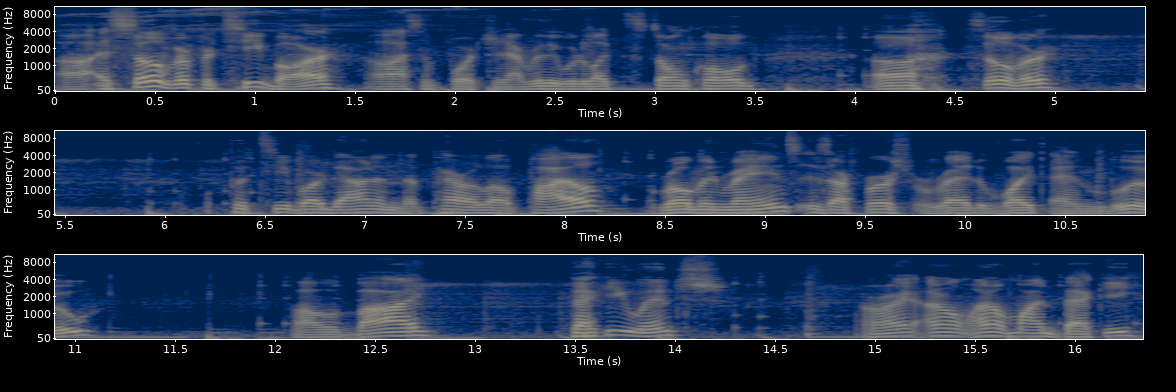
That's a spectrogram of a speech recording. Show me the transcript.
Uh, a silver for T-Bar. Oh, that's unfortunate. I really would have liked Stone Cold uh, silver. We'll put T-Bar down in the parallel pile. Roman Reigns is our first red, white, and blue. Followed by Becky Lynch. All right, I don't I don't mind Becky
